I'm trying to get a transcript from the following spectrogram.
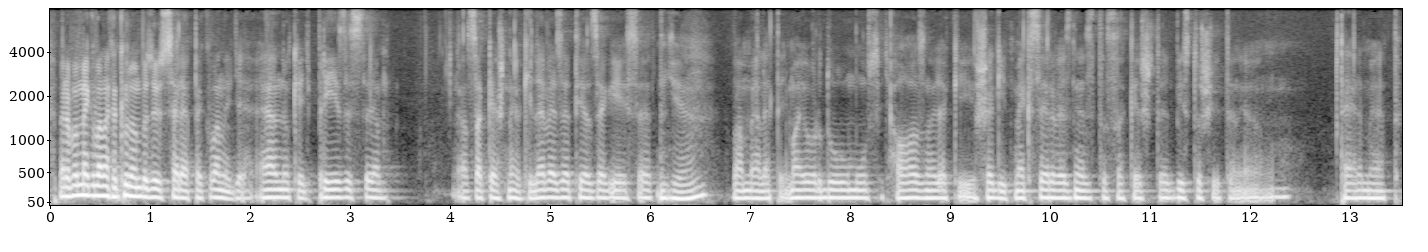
Mert ebben megvannak a különböző szerepek. Van egy elnök, egy prézesze, a szakesnél, aki levezeti az egészet. Igen. Van mellett egy majordómusz, egy haznagy, aki segít megszervezni ezt a szakestet, biztosítani a termet,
